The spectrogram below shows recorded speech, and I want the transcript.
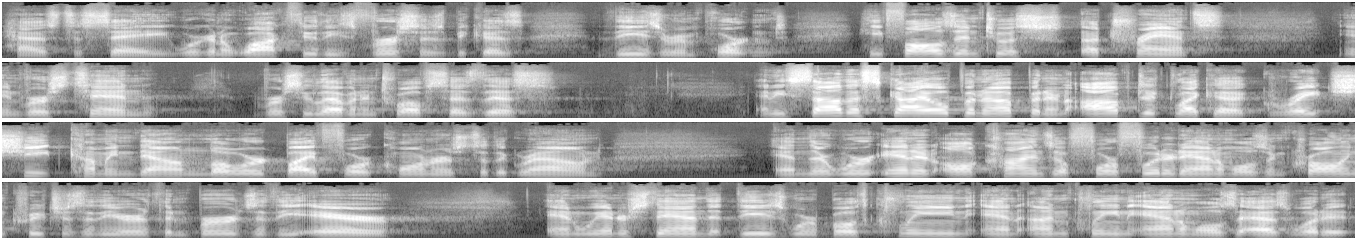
has to say. We're going to walk through these verses because these are important. He falls into a, a trance in verse 10. Verse 11 and 12 says this and he saw the sky open up and an object like a great sheet coming down, lowered by four corners to the ground. And there were in it all kinds of four footed animals and crawling creatures of the earth and birds of the air. And we understand that these were both clean and unclean animals, as what it,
